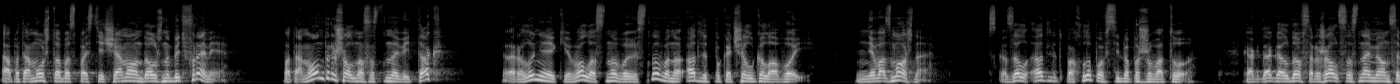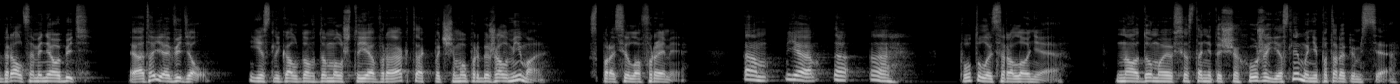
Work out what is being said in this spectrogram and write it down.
а потому, чтобы спасти Чама, он должен быть Фреми? Потому он пришёл нас остановить, так?» Ролония кивала снова и снова, но Адлет покачал головой. «Невозможно», — сказал Адлет, похлопав себя по животу. «Когда Голдов сражался с нами, он собирался меня убить. Это я видел». «Если Голдов думал, что я враг, так почему пробежал мимо?» — спросила Фреми. «Эм, я... А, а...» — путалась Ролония. «Но, думаю, все станет еще хуже, если мы не поторопимся»,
